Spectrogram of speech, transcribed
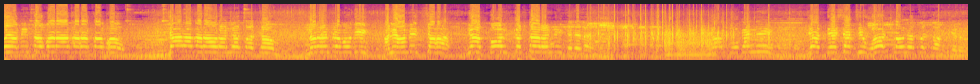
सोयाबीनचा बारा हजाराचा भाव चार हजारावर आणण्याचं काम नरेंद्र मोदी आणि अमित शहा या दोन कट्टारांनी केलेलं आहे. या दोघांनी या देशाची वाट लावण्याचं काम केलं.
